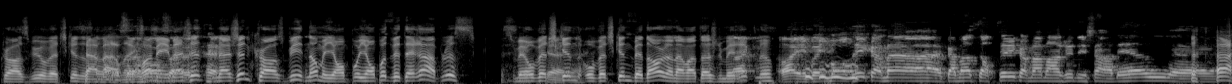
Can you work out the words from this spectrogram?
Crosby, Ovechkin, ça serait. Ouais, Ça, mais imagine, imagine Crosby. Non, mais ils n'ont pas, ils ont pas de vétérans en plus. Mais Ovechkin, carré. Ovechkin Bédard, un avantage numérique. Là. Ouais, il va lui montrer comment, comment sortir, comment manger des chandelles, euh,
